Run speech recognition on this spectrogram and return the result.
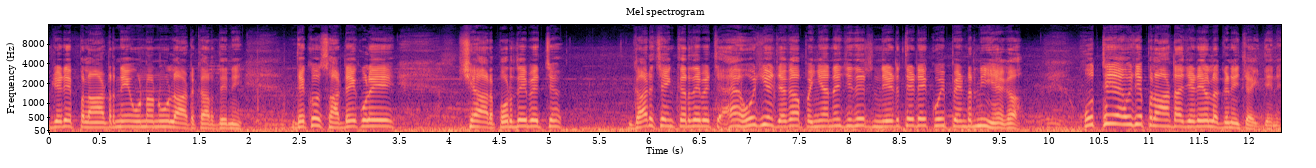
ਜਿਹੜੇ ਪਲਾਂਟ ਨੇ, ਉਹਨਾਂ ਨੂੰ ਅਲਾਟ ਕਰਦੇ ਨੇ। ਦੇਖੋ, ਸਾਡੇ ਕੋਲੇ ਹੁਸ਼ਿਆਰਪੁਰ ਦੇ ਵਿੱਚ ਗੜ੍ਹ ਸ਼ੰਕਰ ਦੇ ਵਿੱਚ ਇਹੋ ਜਿਹੀਆਂ ਜਗ੍ਹਾ ਪਈਆਂ ਨੇ ਜਿਹਦੇ ਨੇੜੇ ਤੇੜੇ ਕੋਈ ਪਿੰਡ ਨਹੀਂ ਹੈਗਾ। ਉੱਥੇ ਇਹੋ ਜਿਹੇ ਪਲਾਂਟ ਆ ਜਿਹੜੇ ਉਹ ਲੱਗਣੇ ਚਾਹੀਦੇ ਨੇ।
